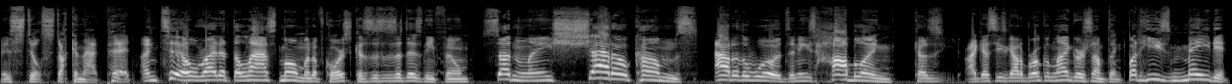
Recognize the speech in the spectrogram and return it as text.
is still stuck in that pit. Until, right at the last moment, of course, because this is a Disney film, suddenly Shadow comes out of the woods and he's hobbling because I guess he's got a broken leg or something. But he's made it.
